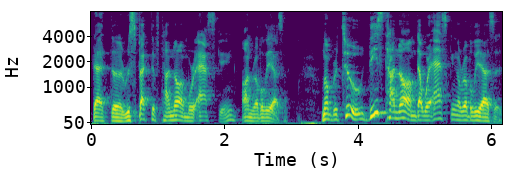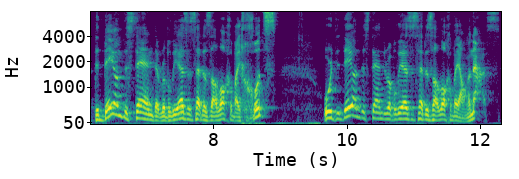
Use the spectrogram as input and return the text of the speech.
that the respective Tanoim were asking on Rabbi Eliezer? Number two, these Tanoim that we're asking on Rabbi Eliezer, did they understand that Rabbi Eliezer said as halacha by chutz, or did they understand that Rabbi Eliezer said as halacha by almanas?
